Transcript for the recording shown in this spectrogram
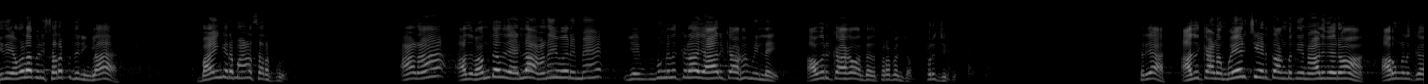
இது எவ்வளோ பெரிய சிறப்பு தெரியுங்களா? பயங்கரமான சிறப்பு. ஆனால் அது வந்தது எல்லாம் அனைவருமே இவங்களுக்கெல்லாம் யாருக்காகவும் இல்லை. அவருக்காக வந்தது பிரபஞ்சம். புரிஞ்சுக்கு சரியா? அதுக்கான முயற்சி எடுத்தாங்க பார்த்தீங்கன்னா நாலு பேரும். அவங்களுக்கு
